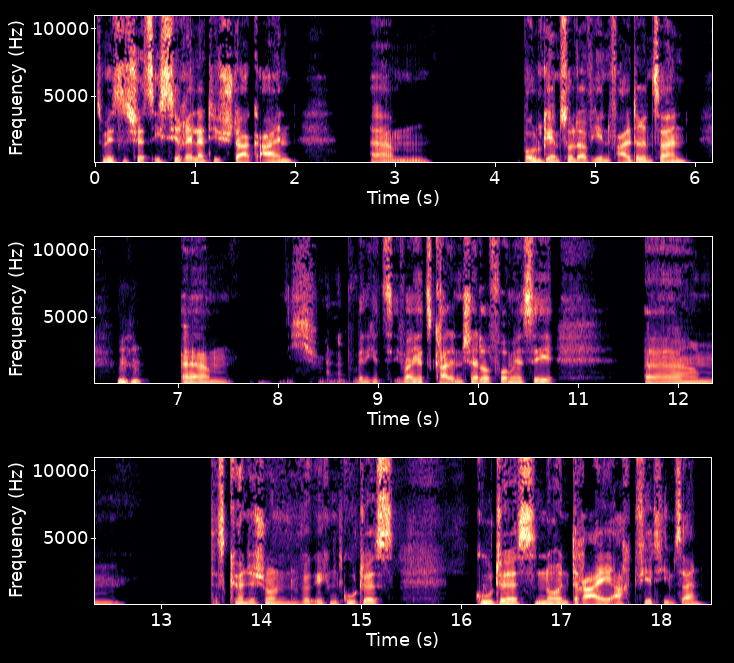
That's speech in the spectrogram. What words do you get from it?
Zumindest schätze ich sie relativ stark ein. Ähm, Bowl Game sollte auf jeden Fall drin sein. Mhm. Ähm, ich, wenn ich jetzt, ich war jetzt gerade den Shadow vor mir sehe, ähm, das könnte schon wirklich ein gutes, gutes 9-3-8-4-Team sein.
